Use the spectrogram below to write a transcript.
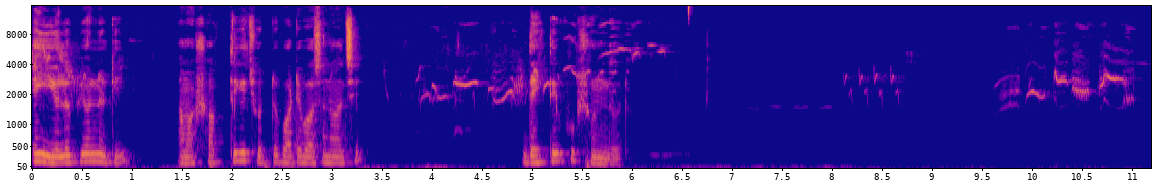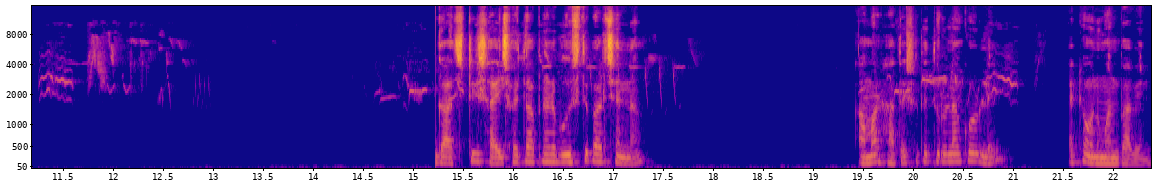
এই ইয়েলো পিওনিটি আমার সব থেকে ছোট্ট পটে বসানো আছে। দেখতেও খুব সুন্দর। গাছটির সাইজ হয়তো আপনারা বুঝতে পারছেন না। আমার হাতের সাথে তুলনা করলে একটা অনুমান পাবেন।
